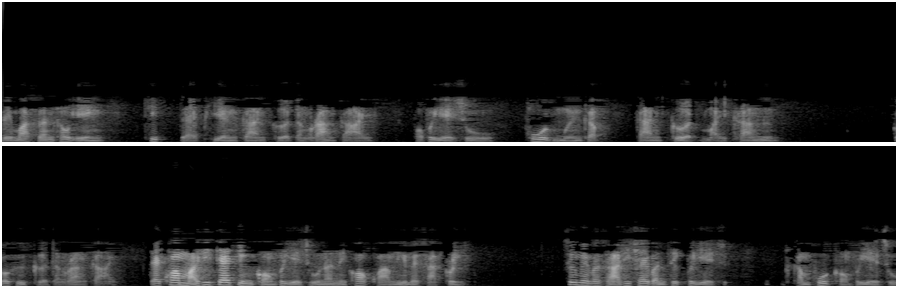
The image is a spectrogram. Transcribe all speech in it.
เดมัสนั้นเขาเองคิดแต่เพียงการเกิดทางร่างกาย เพราะพระเยซูพูดเหมือนกับการเกิดใหม่ครั้งหนึ่ง ก็คือเกิดทางร่างกาย แต่ความหมายที่แท้จริงของพระเยซูนั้นในข้อความนี้เป็นภาษากรีก ซึ่งเป็นภาษาที่ใช้บันทึกพระเยซูคำพูดของพระเยซู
